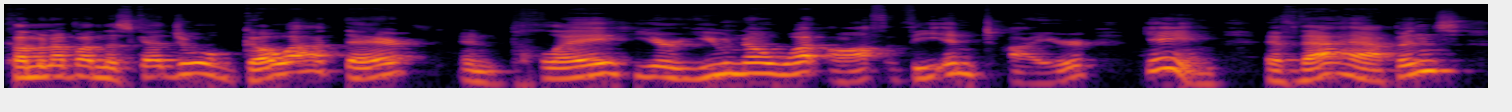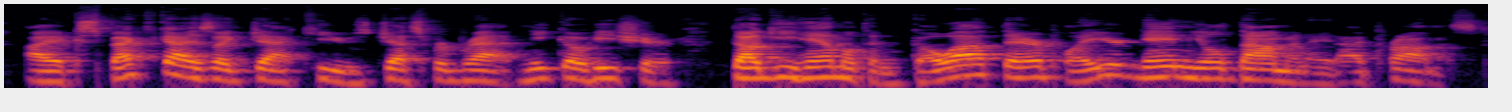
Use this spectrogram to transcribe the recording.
coming up on the schedule. Go out there and play your you know what off the entire game. If that happens, I expect guys like Jack Hughes, Jesper Bratt, Nico Hischier, Dougie Hamilton, go out there, play your game, you'll dominate. I promise.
